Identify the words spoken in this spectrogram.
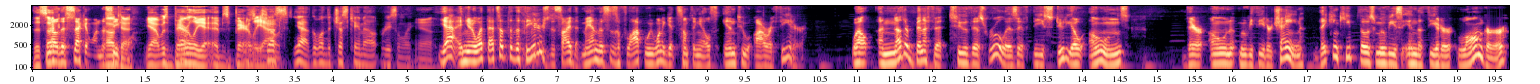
The second. No, the second one, the okay. sequel. Yeah, it was barely. It was barely Just- out. Yeah, the one that just came out recently. Yeah. Yeah, and you know what? That's up to the theaters to decide that, man, this is a flop. We want to get something else into our theater. Well, another benefit to this rule is if the studio owns their own movie theater chain, they can keep those movies in the theater longer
